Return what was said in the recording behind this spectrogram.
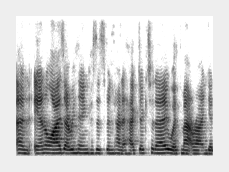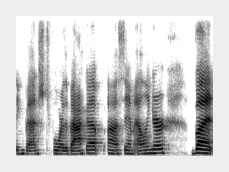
and analyze everything because it's been kind of hectic today with matt ryan getting benched for the backup uh, sam Ehlinger, but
